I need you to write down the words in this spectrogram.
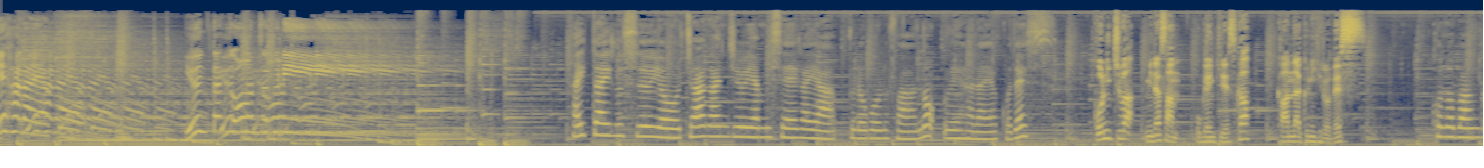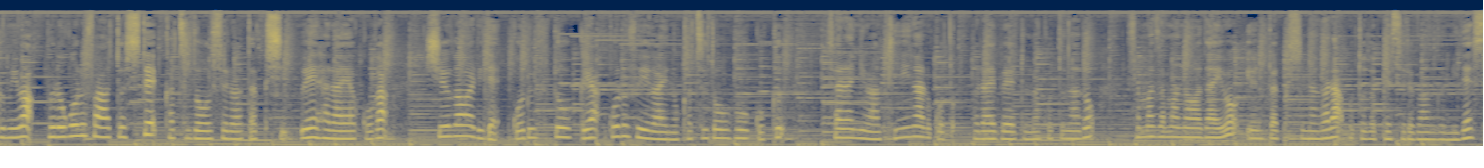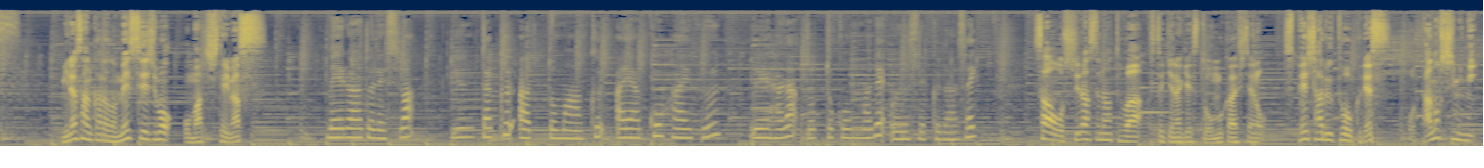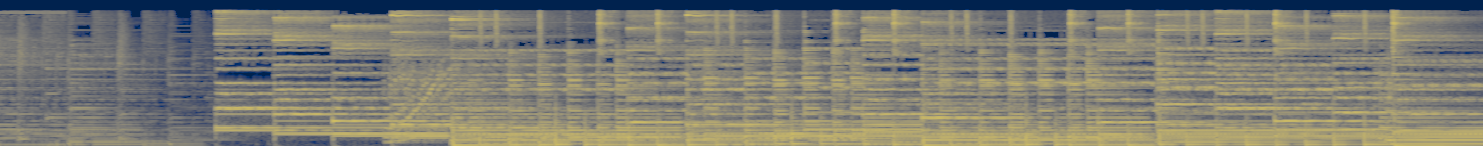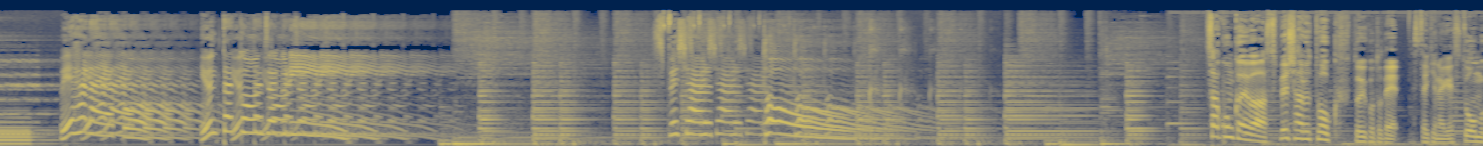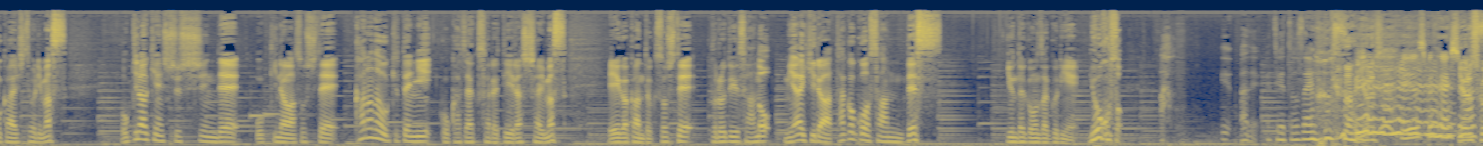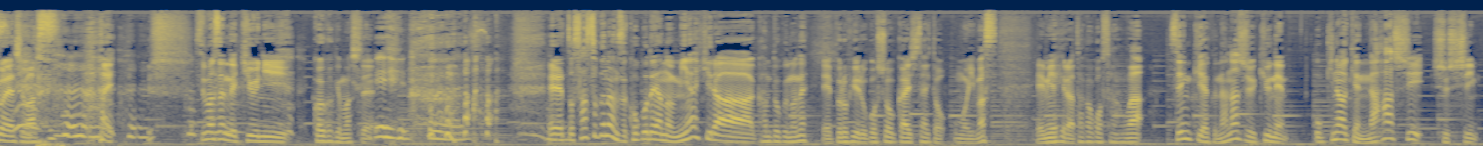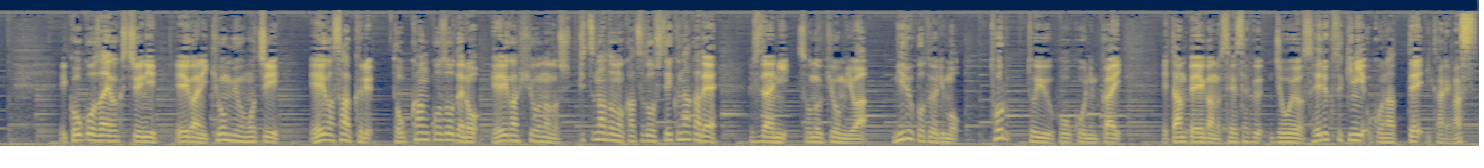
上原彩子。ユンタクオンザグリーンハイタイグ数用チャーガンジュ闇性がやプロゴルファーの上原彩子です。こんにちは。皆さんお元気ですか？神田邦弘です。この番組はプロゴルファーとして活動する私上原彩子が週替わりでゴルフトークやゴルフ以外の活動報告さらには気になることプライベートなことなどさまざまな話題をユンタクしながらお届けする番組です。皆さんからのメッセージもお待ちしています。メールアドレスはユンタクアットマークあやこハイフン上原ドットコムまでお寄せください。さあお知らせの後は素敵なゲストをお迎えしてのスペシャルトークです。お楽しみにンタクオンザグリーンスペシャルトークさあ今回はスペシャルトークということで素敵なゲストをお迎えしております。沖縄県出身で沖縄そしてカナダを拠点にご活躍されていらっしゃいます映画監督そしてプロデューサーの宮平貴子さんです。ユンタクオンザグリーンへようこそあれ、ありがとうございます。よよろしくお願いします。よろしくお願いします。はい。すいませんね、急に声かけまして。えっ と、早速なんですここであの、宮平監督のね、えープロフィールをご紹介したいと思います。えー宮平貴子さんは、1979年、沖縄県那覇市出身。えー高校在学中に映画に興味を持ち、映画サークル、特艦小僧での映画批評など執筆などの活動をしていく中で、次第にその興味は見ることよりも撮るという方向に向かい、えー短編映画の制作、上映を精力的に行っていかれます。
